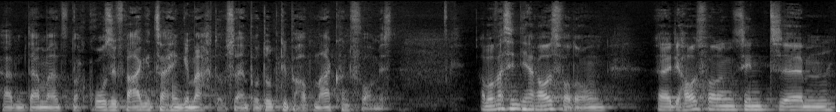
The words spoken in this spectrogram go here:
haben damals noch große Fragezeichen gemacht, ob so ein Produkt überhaupt marktkonform ist. Aber was sind die Herausforderungen? Äh, die Herausforderungen sind, ähm,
